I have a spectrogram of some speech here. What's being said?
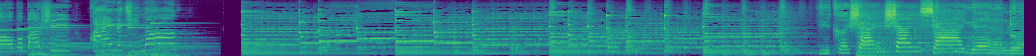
宝宝巴士快乐启蒙。玉客山山下月轮，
